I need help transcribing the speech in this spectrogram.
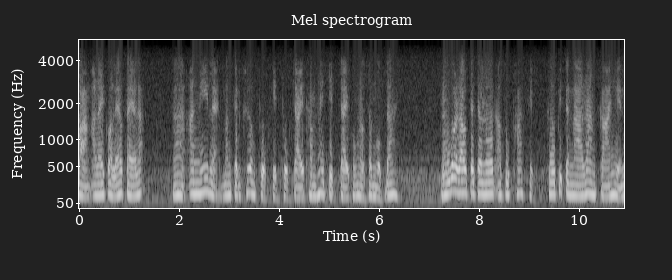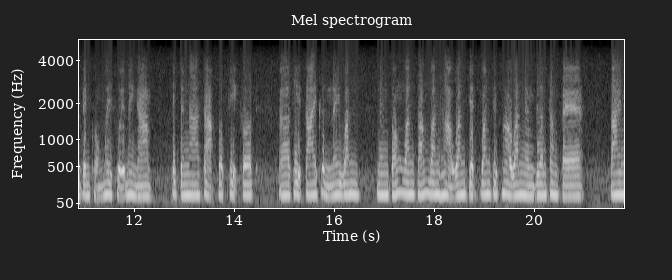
ว่างอะไรก็แล้วแต่ละ อ่าอันนี้แหละมันเป็นเครื่องผูกจิตผูกใจทำให้จิตใจของเราสงบได้ หรือว่าเราจะเจริญอสุภาษิตคือพิจารณาร่างกายเห็นเป็นของไม่สวยไม่งาม พิจารณาซากศพที่เกิดที่ตายขึ้นในวันหนึ่งสองวันสามวันห้าวันเจ็ดวันสิบห้าวันหนึ่งเดือนตั้งแต่ ตายใ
